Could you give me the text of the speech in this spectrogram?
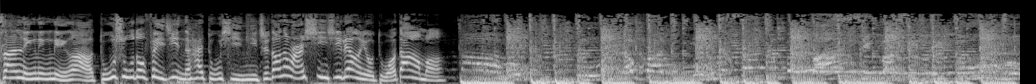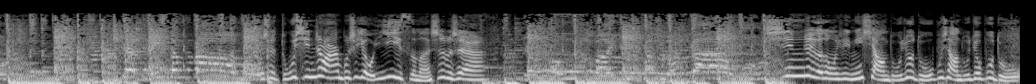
三零零零啊，读书都费劲呢，还读心，你知道那玩意儿信息量有多大吗？是读心这玩意儿不是有意思吗？是不是？心这个东西，你想读就读，不想读就不读。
